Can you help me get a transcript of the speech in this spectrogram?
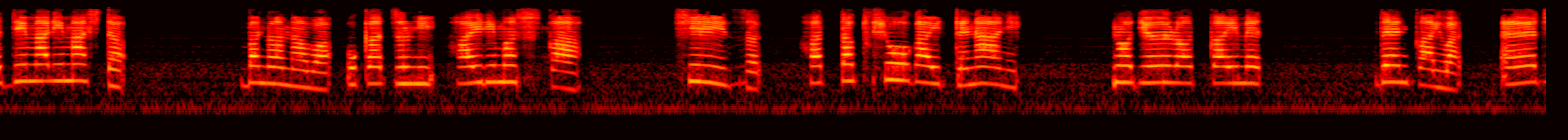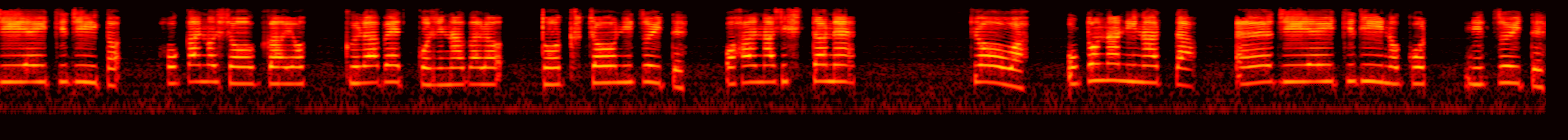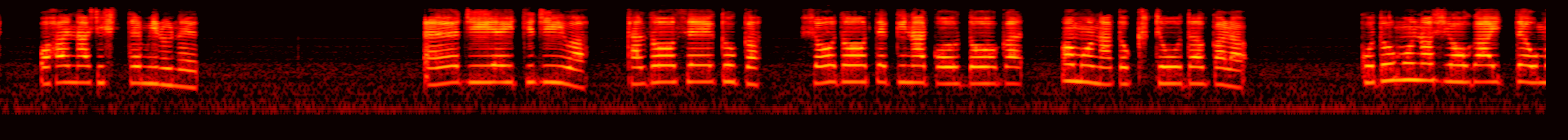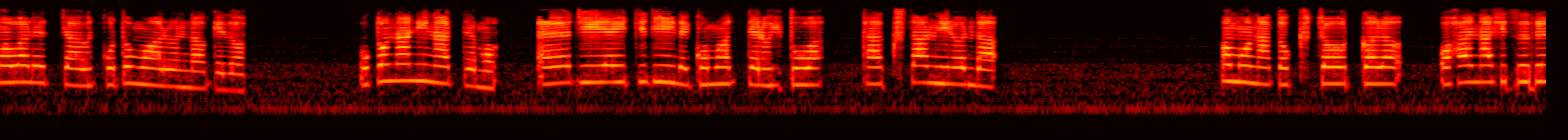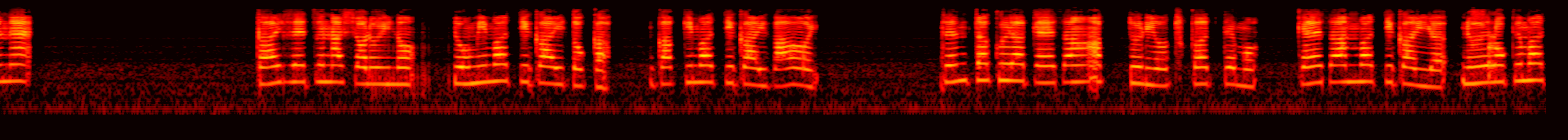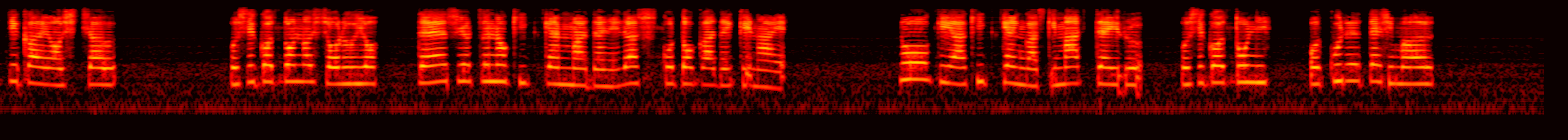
7はおかずに入りますか？シリーズ発達障害って何？の16回目。前回は ADHD と他の障害を比べっこしながら特徴についてお話ししたね。今日は大人になった ADHD の子についてお話ししてみるね。ADHD は多動性とか衝動的な行動が主な特徴だから、子供の障害って思われちゃうこともあるんだけど、大人になっても ADHD で困ってる人はたくさんいるんだ。主な特徴からお話しするね。大切な書類の読み間違いとか書き間違いが多い。選択や計算アプリを使っても計算間違いや入力間違いをしちゃう。お仕事の書類を提出の期限までに出すことができない。納期や期限が決まっているお仕事に遅れてしまう。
